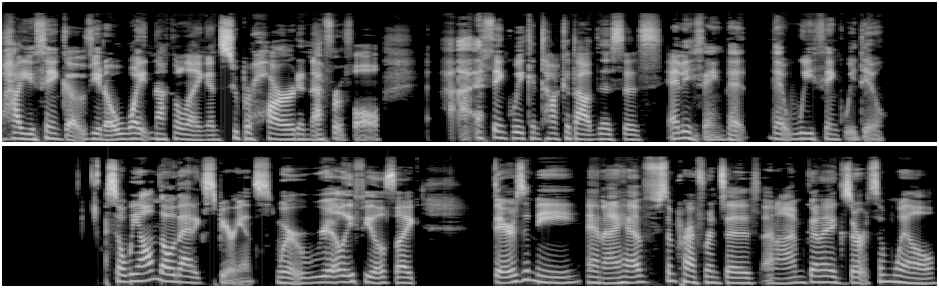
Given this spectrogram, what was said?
how you think of, you know, white knuckling and super hard and effortful. I think we can talk about this as anything that that we think we do. So we all know that experience where it really feels like there's a me and I have some preferences and I'm going to exert some will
